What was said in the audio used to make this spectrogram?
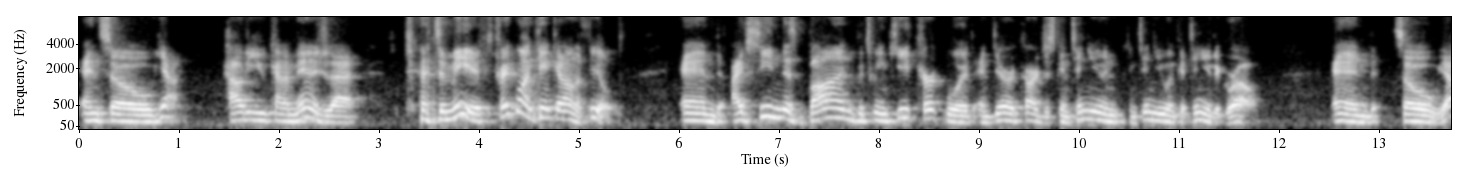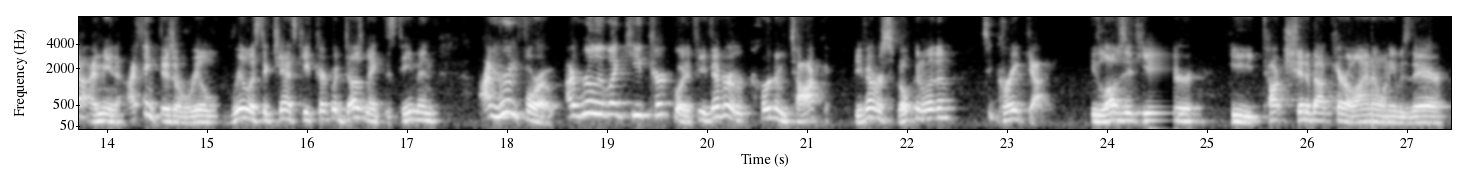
And so yeah how do you kind of manage that? To me if Tre'Quan can't get on the field and I've seen this bond between Keith Kirkwood and Derek Carr just continue and continue and continue to grow and so, yeah, I mean, I think there's a real realistic chance Keith Kirkwood does make this team, and I'm rooting for him. I really like Keith Kirkwood. If you've ever heard him talk, if you've ever spoken with him, he's a great guy. He loves it here. He talked shit about Carolina when he was there.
